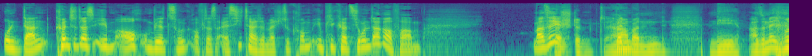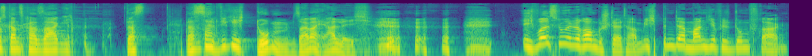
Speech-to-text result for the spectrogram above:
und dann könnte das eben auch, um wieder zurück auf das IC-Title Match zu kommen, Implikationen darauf haben. Mal sehen. Das stimmt. Ja, aber nee, also ne, ich muss ganz klar sagen, ich, das, das ist halt wirklich dumm, sei mal ehrlich. ich wollte es nur in den Raum gestellt haben. Ich bin der Mann hier für die dummen Fragen.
